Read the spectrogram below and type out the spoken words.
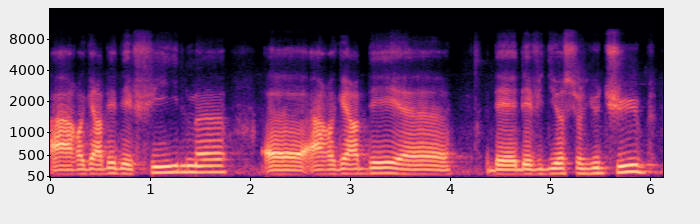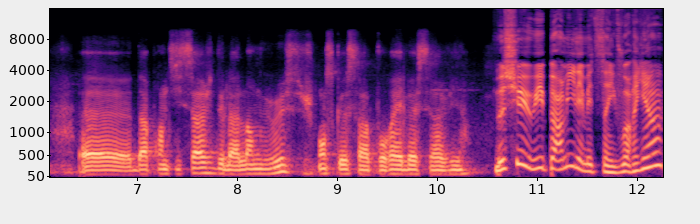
à regarder des films, euh, à regarder des, vidéos sur YouTube d'apprentissage de la langue russe. Je pense que ça pourrait leur servir. Monsieur, oui, parmi les médecins ivoiriens,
